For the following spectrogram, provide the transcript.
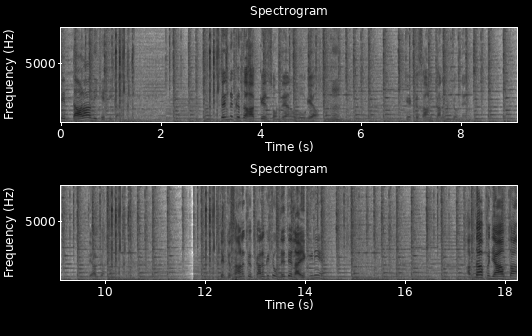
ਤੇ ਦਾਲਾਂ ਦੀ ਖੇਤੀ ਕਰਨ। ਤਿੰਨ ਕੁ ਦਹਾਕੇ ਸੁਣਦਿਆਂ ਨੂੰ ਹੋ ਗਿਆ ਹੂੰ। ਕਿ ਕਿਸਾਨ ਕਣਕ ਝੋਨੇ ਨੂੰ ਤਿਆਗਾ ਤੇ ਕਿਸਾਨ ਕਣਕ ਝੋਨੇ ਤੇ ਲਾਇਕ ਹੀ ਨਹੀਂ ਹੈ। ਅੱਧਾ ਪੰਜਾਬ ਤਾਂ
